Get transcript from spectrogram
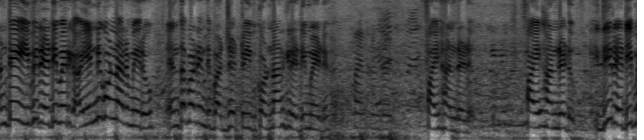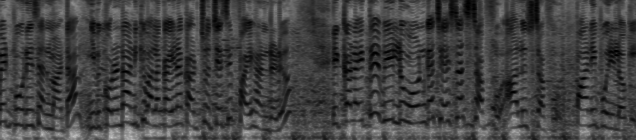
అంటే ఇవి రెడీమేడ్ ఎన్ని కొన్నారు మీరు? ఎంత పడింది బడ్జెట్ ఇవి కొనడానికి readymade five hundred five hundred. Five hundred. ఇది రెడీమేడ్ పూరీస్ అన్నమాట. ఇవి కొనడానికి వాళ్ళకైన ఖర్చు వచ్చేసి ఫైవ్ హండ్రెడ్. ఇక్కడైతే వీళ్ళు ఓన్గా చేసిన స్టఫ్ ఆలు స్టఫ్ పానీపూరిలోకి.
